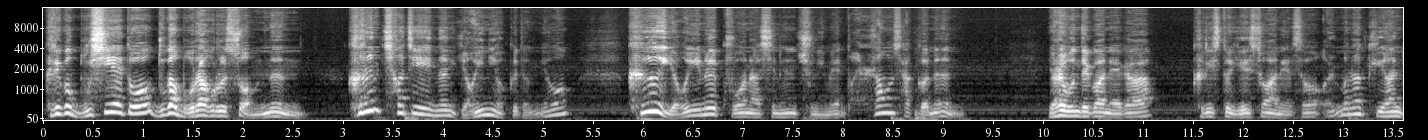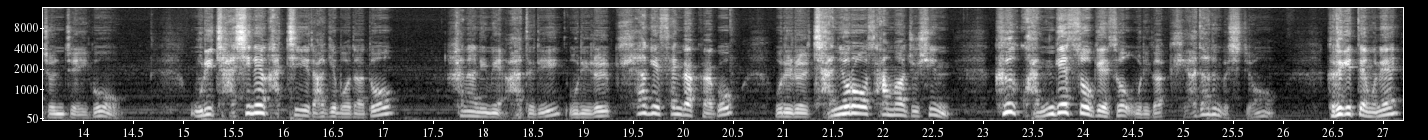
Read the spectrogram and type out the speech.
그리고 무시해도 누가 뭐라 그럴 수 없는 그런 처지에 있는 여인이었거든요. 그 여인을 구원하시는 주님의 놀라운 사건은 여러분들과 내가 그리스도 예수 안에서 얼마나 귀한 존재이고 우리 자신의 가치라기보다도 하나님의 아들이 우리를 귀하게 생각하고 우리를 자녀로 삼아 주신 그 관계 속에서 우리가 귀하다는 것이죠. 그렇기 때문에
